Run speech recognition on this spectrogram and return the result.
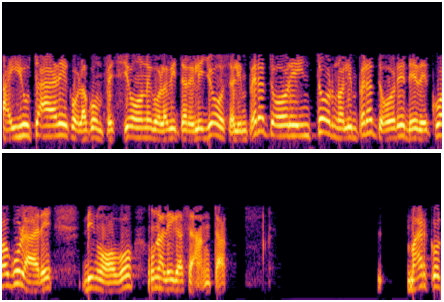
aiutare con la confessione, con la vita religiosa l'imperatore e intorno all'imperatore deve coagulare di nuovo una Lega Santa. Marco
